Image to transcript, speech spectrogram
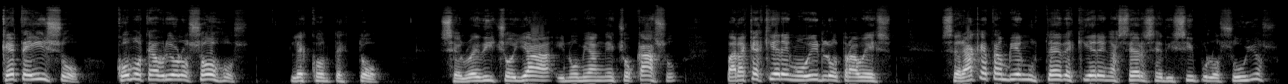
¿qué te hizo? ¿Cómo te abrió los ojos? Les contestó, se lo he dicho ya y no me han hecho caso. ¿Para qué quieren oírlo otra vez? ¿Será que también ustedes quieren hacerse discípulos suyos?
